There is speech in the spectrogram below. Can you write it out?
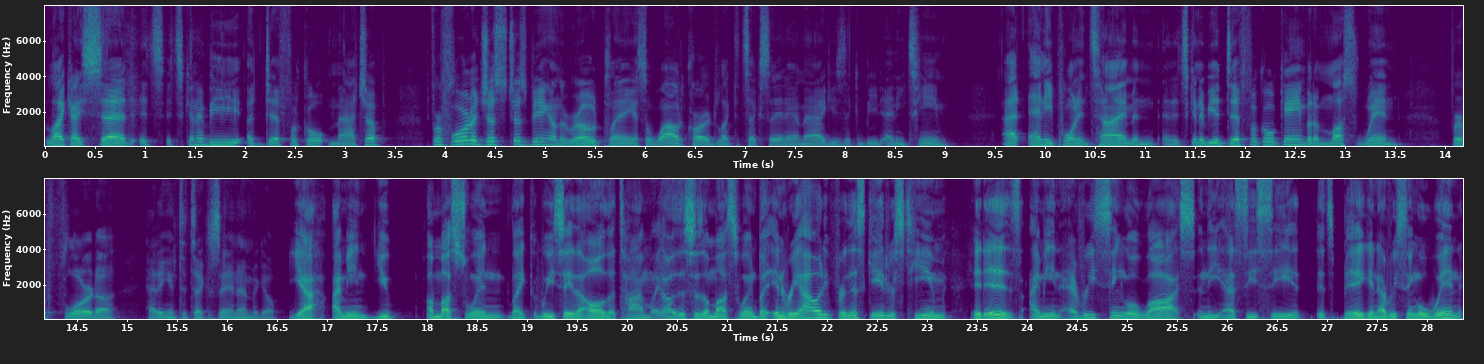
like I said, it's it's going to be a difficult matchup for Florida. Just just being on the road, playing against a wild card like the Texas A&M Aggies, that can beat any team at any point in time, and and it's going to be a difficult game, but a must win for Florida heading into Texas A&M. Ago. Yeah, I mean you a must win. Like we say that all the time, like, oh, this is a must win. But in reality, for this Gators team, it is. I mean, every single loss in the SEC, it, it's big, and every single win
